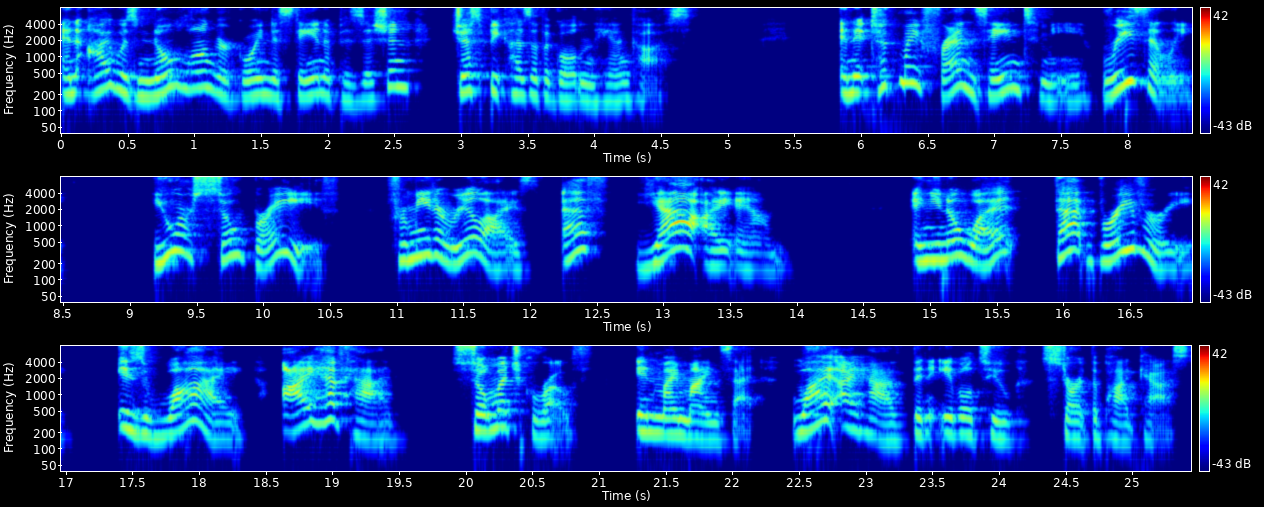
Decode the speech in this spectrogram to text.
And I was no longer going to stay in a position just because of the golden handcuffs. And it took my friend saying to me recently, You are so brave for me to realize, F, yeah, I am. And you know what? That bravery is why I have had so much growth in my mindset, why I have been able to start the podcast,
